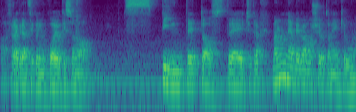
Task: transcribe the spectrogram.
uh, fragranze con il cuoio che sono spinte, toste, eccetera, ma non ne avevamo scelto neanche uno.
